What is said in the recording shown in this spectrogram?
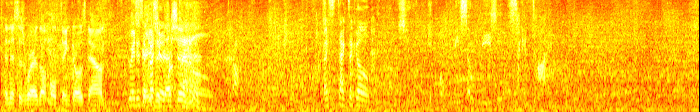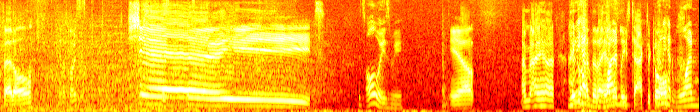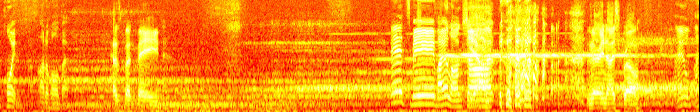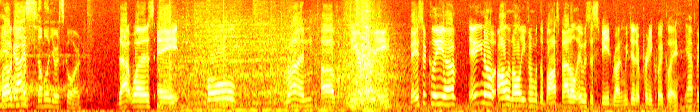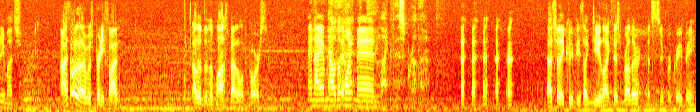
And this is where the whole thing goes down. Greatest, Greatest aggression. aggression. Best tactical. I promise you, it won't be so easy the second time. Fettel. And of course, it's Shit. It's always me. Yeah. I'm I, uh, I'm glad had that I had at one- least You tactical only had one point out of all that. has been made. It's me by a long Yeah. shot. Very nice, bro. I, I Well, guys. double your score. That was a full run of Fear 3. Basically, uh, eh, you know, all in all, even with the boss battle, it was a speed run. We did it pretty quickly. Yeah, pretty much. I thought that was pretty fun. Other than the boss battle, of course. And I am now the point man. Like this, brother. That's really creepy. He's like, "Do you like this, brother?" That's super creepy.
